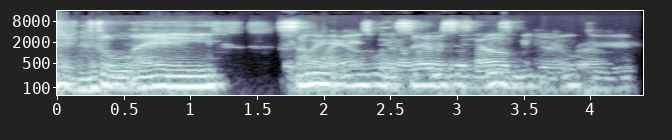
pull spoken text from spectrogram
Chick Fil A, someone else with the services a service is at least mediocre.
